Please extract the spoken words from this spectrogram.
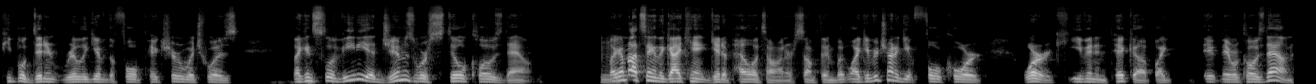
people didn't really give the full picture which was like in slovenia gyms were still closed down like Mm. I'm not saying the guy can't get a Peloton or something, but like if you're trying to get full court work, even in pickup, like it, they were closed down.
